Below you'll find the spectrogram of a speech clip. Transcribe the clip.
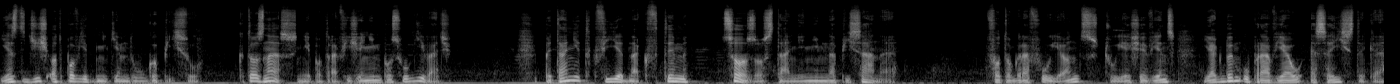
jest dziś odpowiednikiem długopisu. Kto z nas nie potrafi się nim posługiwać? Pytanie tkwi jednak w tym, co zostanie nim napisane – Fotografując, czuję się więc, jakbym uprawiał eseistykę.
